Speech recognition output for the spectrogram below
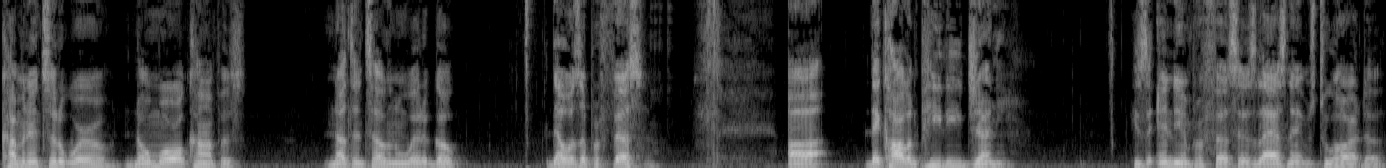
coming into the world, no moral compass, nothing telling them where to go. There was a professor. Uh, they call him PD Johnny. He's an Indian professor. His last name is too hard to,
